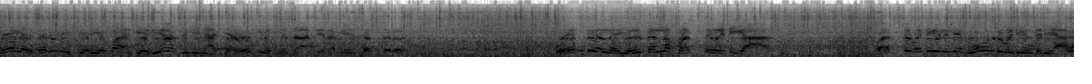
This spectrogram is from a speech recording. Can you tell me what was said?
Sekar Karuneswar M R K Riyasini Nachiyar ஓட்டி வந்து தாண்டி ரமேஷ் சந்தர் ஒன்று அல்ல இரண்டல்ல பத்து வண்டிகள் பத்து வண்டிகளிலே மூன்று வண்டிகள் தனியாக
